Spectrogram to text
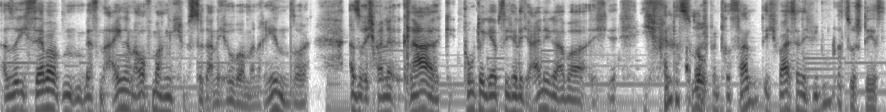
also ich selber besten eigenen aufmachen, ich wüsste gar nicht, worüber man reden soll. Also ich meine, klar, Punkte gäbe es sicherlich einige, aber ich, ich fände das zum also, Beispiel interessant. Ich weiß ja nicht, wie du dazu stehst.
